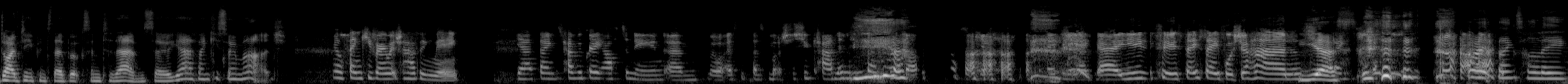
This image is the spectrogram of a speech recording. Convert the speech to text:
dive deep into their books and to them. So yeah, thank you so much. well thank you very much for having me Yeah, thanks. Have a great afternoon. Um, well, as, as much as you can. In Yeah. yeah. Maybe, yeah. yeah you too stay safe wash your hands Yes. Thanks. All right. Thanks, Holly.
